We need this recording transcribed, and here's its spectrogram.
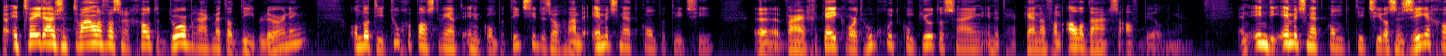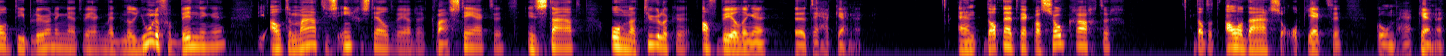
Nou, in 2012 was er een grote doorbraak met dat deep learning, omdat die toegepast werd in een competitie, de zogenaamde ImageNet-competitie, uh, waar gekeken wordt hoe goed computers zijn in het herkennen van alledaagse afbeeldingen. En in die ImageNet-competitie was een zeer groot deep learning netwerk met miljoenen verbindingen die automatisch ingesteld werden qua sterkte in staat om natuurlijke afbeeldingen uh, te herkennen. En dat netwerk was zo krachtig dat het alledaagse objecten kon herkennen.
